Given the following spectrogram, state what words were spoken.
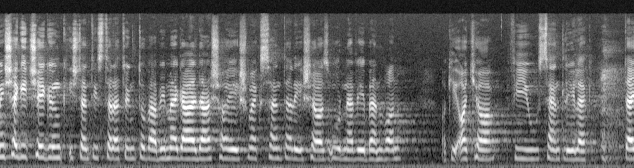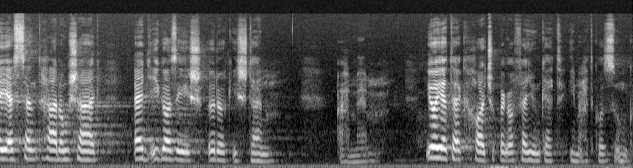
Ami segítségünk, Isten tiszteletünk további megáldása és megszentelése az Úr nevében van, aki Atya, Fiú, Szentlélek, teljes szent háromság, egy igaz és örök Isten. Amen. Jöjjetek, hajtsuk meg a fejünket, imádkozzunk.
